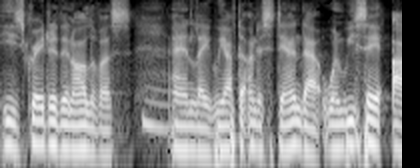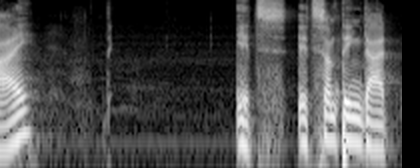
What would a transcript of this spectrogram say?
He's greater than all of us, mm. and like we have to understand that when we say I, it's it's something that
